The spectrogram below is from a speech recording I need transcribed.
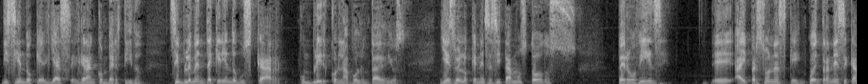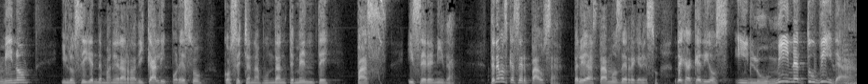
diciendo que él ya es el gran convertido, simplemente queriendo buscar cumplir con la voluntad de Dios. Y eso es lo que necesitamos todos. Pero fíjense, eh, hay personas que encuentran ese camino y lo siguen de manera radical y por eso cosechan abundantemente paz y serenidad. Tenemos que hacer pausa, pero ya estamos de regreso. Deja que Dios ilumine tu vida.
